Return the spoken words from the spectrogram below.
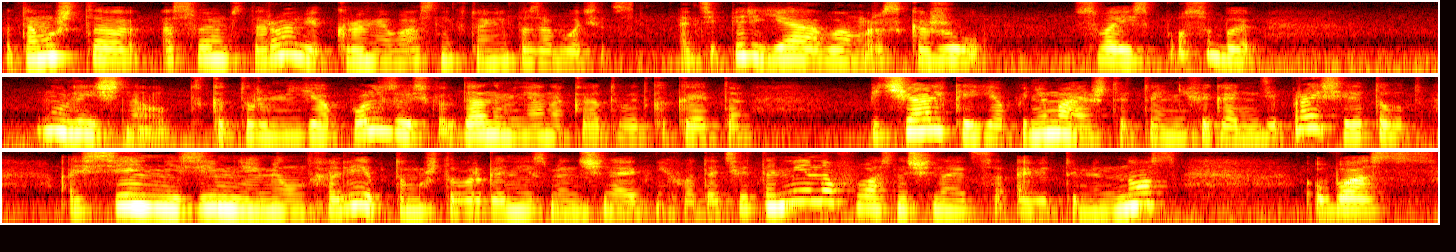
Потому что о своем здоровье, кроме вас, никто не позаботится. А теперь я вам расскажу свои способы, ну, лично, вот, которыми я пользуюсь, когда на меня накатывает какая-то печалькой, я понимаю, что это нифига не депрессия, это вот осенне-зимняя меланхолия, потому что в организме начинает не хватать витаминов, у вас начинается авитаминоз, у вас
